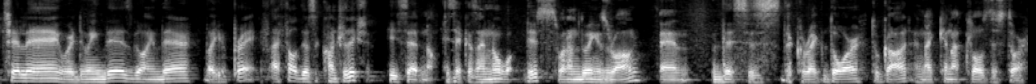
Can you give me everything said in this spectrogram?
chilling, we're doing this, going there, but you're praying. I felt there's a contradiction. He said, no. He said, because I know what this, what I'm doing is wrong, and this is the correct door to God and I cannot close this door.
